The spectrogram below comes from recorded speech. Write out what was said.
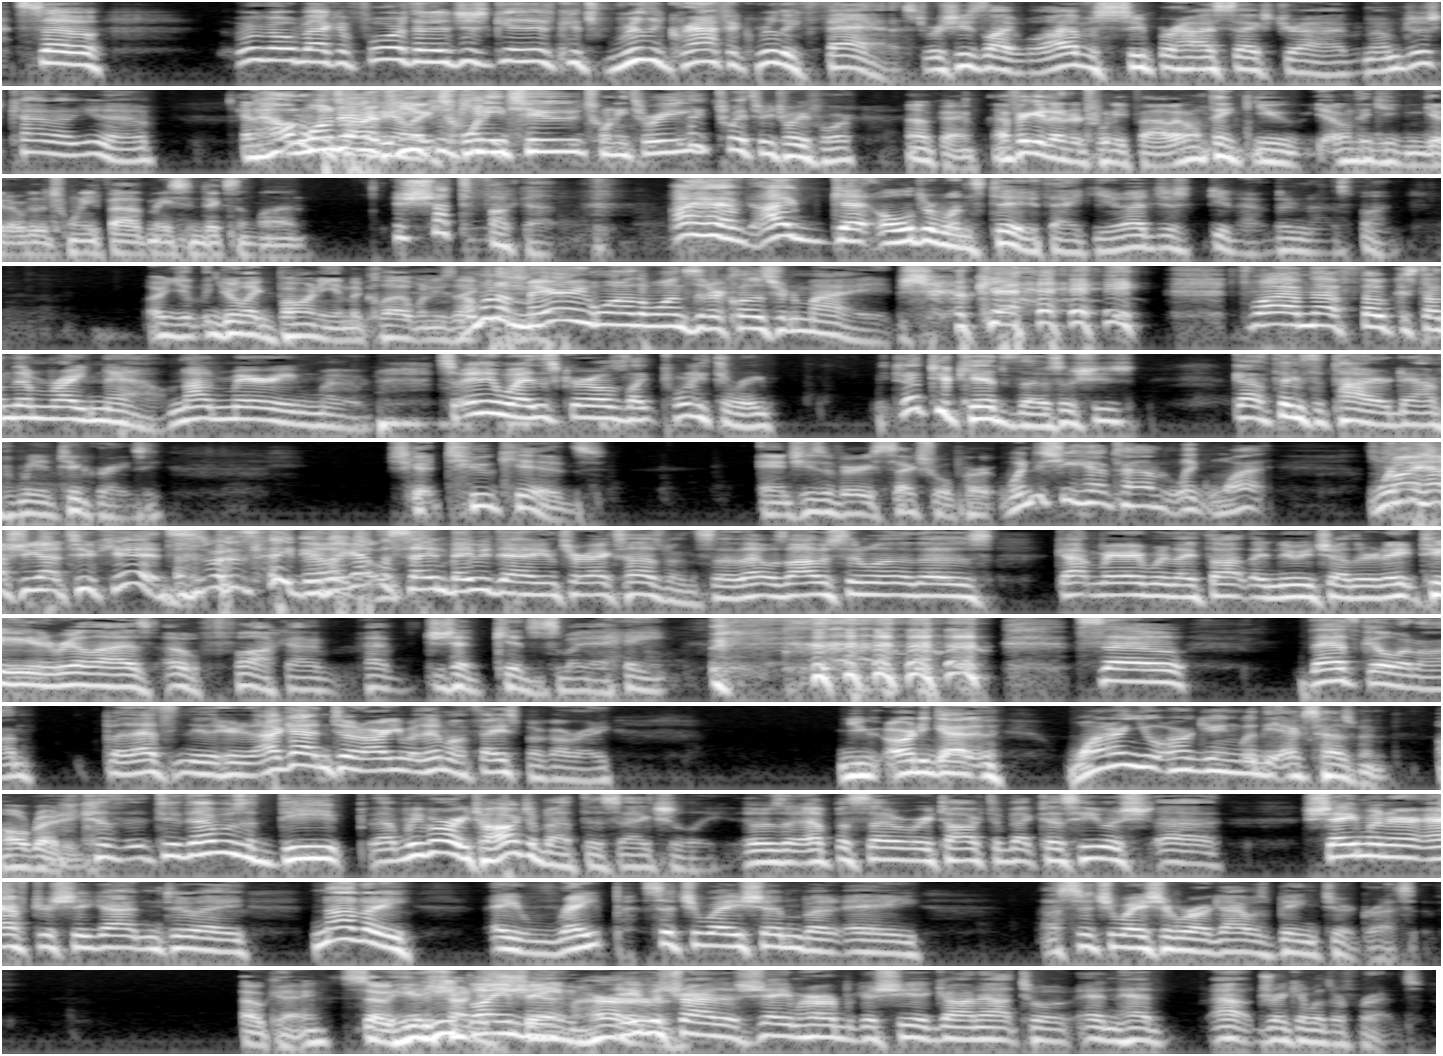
so we're going back and forth, and it just gets, it gets really graphic really fast. Where she's like, "Well, I have a super high sex drive," and I'm just kind of, you know, And how old I'm are we wondering talking? if you Like can 22, 23? like 23, 24. Okay. I figured under 25. I don't think you I don't think you can get over the 25 Mason Dixon line. Shut the fuck up. I have I get older ones too. Thank you. I just you know they're not as fun. Or you, you're like Barney in the club when he's like, I'm going to marry one of the ones that are closer to my age. Okay. That's why I'm not focused on them right now. I'm not in marrying mode. So anyway, this girl's like 23. She's got two kids though. So she's got things to tie her down from being too crazy. She's got two kids, and she's a very sexual person. When does she have time? Like, what? That's probably how she got two kids. I was about to say, dude, Now, they got the same baby daddy as her ex husband. So that was obviously one of those got married when they thought they knew each other at 18 and realized, oh, fuck, I have just had kids with somebody I hate. so that's going on. But that's neither here. nor- I got into an argument with him on Facebook already. You already got it. Why are you arguing with the ex-husband already? Because, dude, that was a deep. We've already talked about this. Actually, it was an episode where we talked about because he was uh, shaming her after she got into a not a a rape situation, but a a situation where a guy was being too aggressive. Okay, so he was trying to shame it- her. He was trying to shame her because she had gone out to and had out drinking with her friends.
